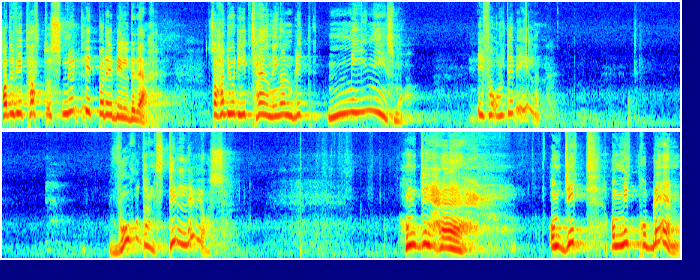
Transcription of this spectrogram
hadde vi tatt og snudd litt på det bildet der, så hadde jo de terningene blitt minismå i forhold til bilen. Hvordan stiller vi oss? Om, de, om ditt og mitt problem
